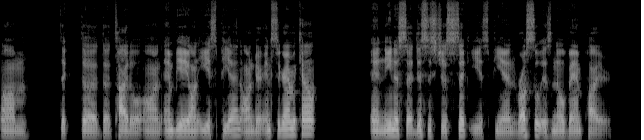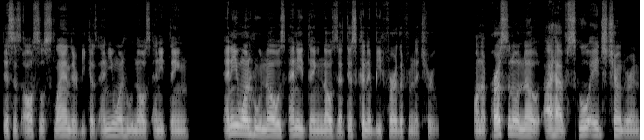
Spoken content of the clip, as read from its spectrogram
um the the the title on NBA on ESPN on their Instagram account. And Nina said, This is just sick, ESPN. Russell is no vampire. This is also slander because anyone who knows anything, anyone who knows anything knows that this couldn't be further from the truth. On a personal note, I have school age children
